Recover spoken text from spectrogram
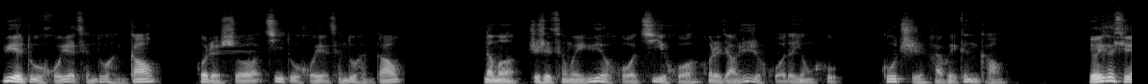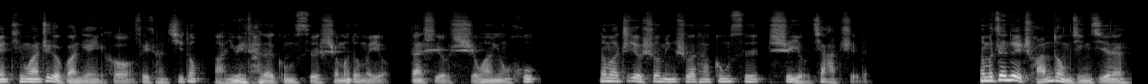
月度活跃程度很高，或者说季度活跃程度很高，那么这是称为月活、季活或者叫日活的用户。估值还会更高。有一个学员听完这个观点以后非常激动啊，因为他的公司什么都没有，但是有十万用户，那么这就说明说他公司是有价值的。那么针对传统经济呢，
